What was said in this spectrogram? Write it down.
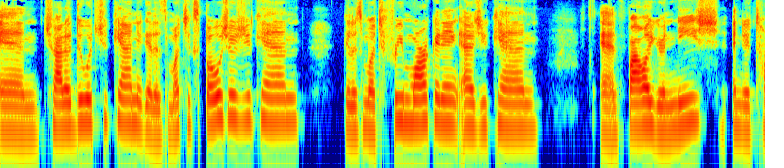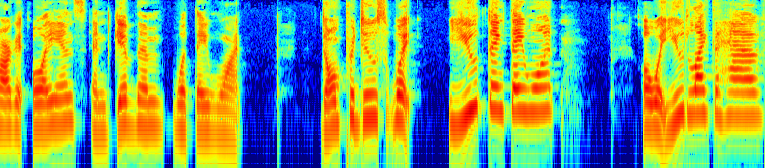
and try to do what you can to get as much exposure as you can, get as much free marketing as you can, and follow your niche and your target audience and give them what they want. Don't produce what you think they want or what you'd like to have.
